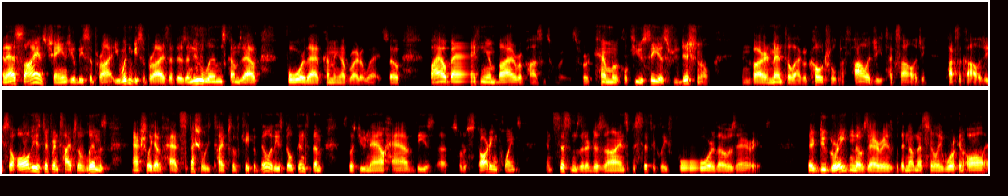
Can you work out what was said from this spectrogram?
And as science changed, you'll be surprised. You wouldn't be surprised that there's a new LIMS comes out for that coming up right away. So, biobanking and biorepositories for chemical QC is traditional, environmental, agricultural, pathology, toxology toxicology. So all these different types of LIMS actually have had specialty types of capabilities built into them so that you now have these uh, sort of starting points and systems that are designed specifically for those areas. They do great in those areas, but they don't necessarily work in all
